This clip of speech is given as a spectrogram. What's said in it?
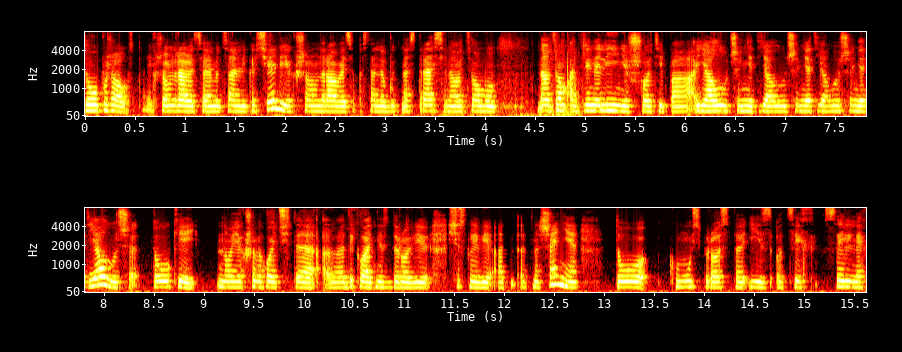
То, пожалуйста, якщо вам нравляться емоціональні качелі, якщо вам нравиться постійно бути на стресі, на цьому на цьому адреналіні, що типа я лучше, нет, я лучше, нет, я лучше, нет, я лучше, то окей. Но якщо ви хочете е, адекватні, здорові, щасливі от- отношення, то комусь просто із оцих сильних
